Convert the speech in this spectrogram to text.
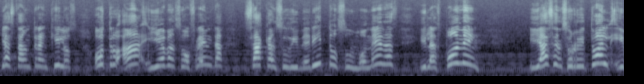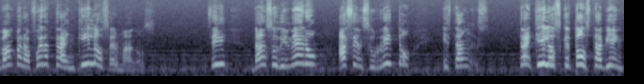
ya están tranquilos. Otro, ah, y llevan su ofrenda, sacan su dinerito, sus monedas y las ponen y hacen su ritual y van para afuera tranquilos, hermanos. ¿Sí? Dan su dinero, hacen su rito y están tranquilos que todo está bien.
